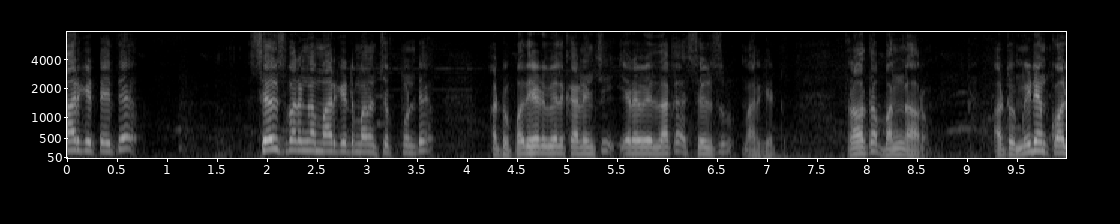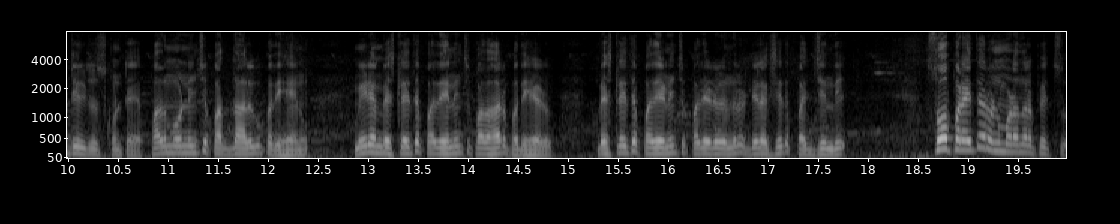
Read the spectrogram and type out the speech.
మార్కెట్ అయితే సేల్స్ పరంగా మార్కెట్ మనం చెప్పుకుంటే అటు పదిహేడు వేలు కాడ నుంచి ఇరవై వేలు దాకా సేల్స్ మార్కెట్. తర్వాత బంగారం. అటు మీడియం క్వాలిటీలు చూసుకుంటే పదమూడు నుంచి పద్నాలుగు పదిహేను. మీడియం బెస్ట్లు అయితే పదిహేను నుంచి పదహారు పదిహేడు. బెస్ట్లు అయితే పదిహేడు నుంచి పదిహేడు వందలు డీలక్స్ అయితే పద్దెనిమిది. సూపర్ అయితే రెండు మూడు వందల పెచ్చు.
